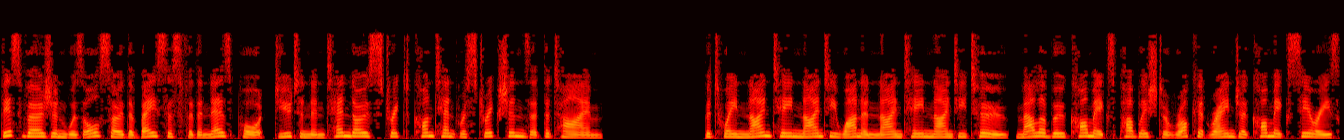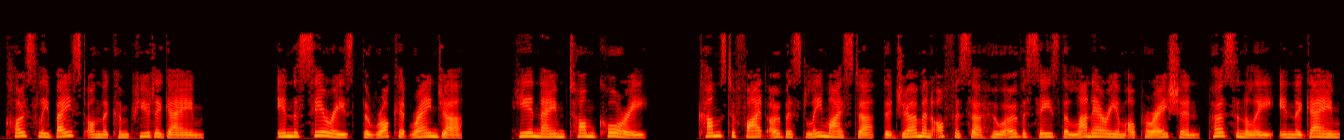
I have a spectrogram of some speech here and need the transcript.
This version was also the basis for the NES port, due to Nintendo's strict content restrictions at the time. Between 1991 and 1992, Malibu Comics published a Rocket Ranger comic series closely based on the computer game. In the series, the Rocket Ranger—here named Tom Corey, comes to fight Oberst Leemeister, the German officer who oversees the Lunarium operation. Personally, in the game,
